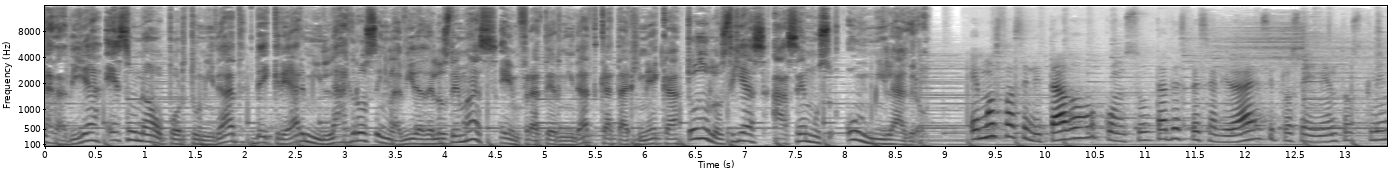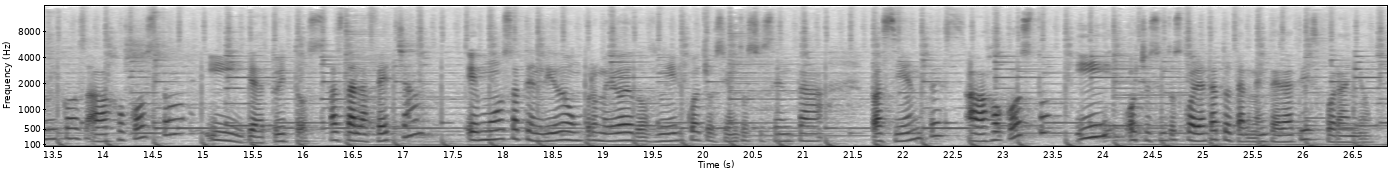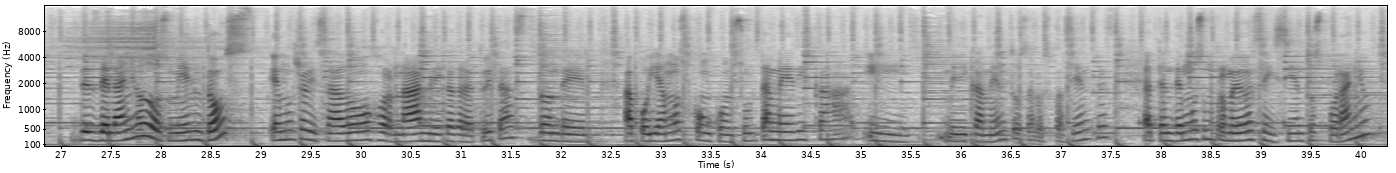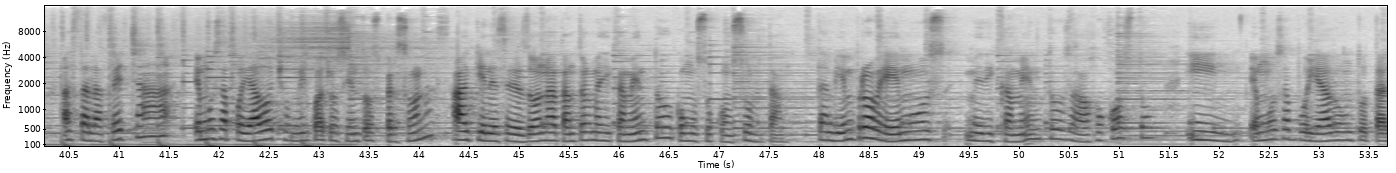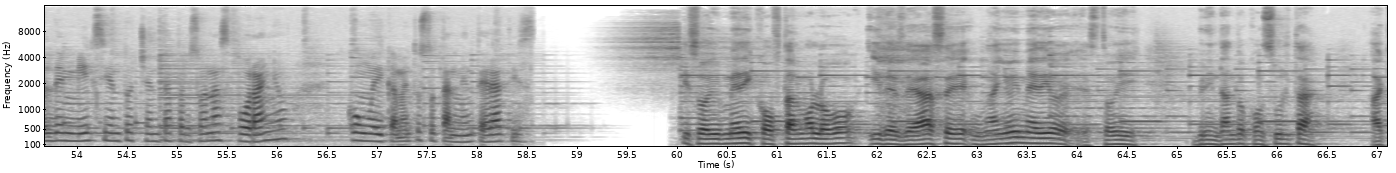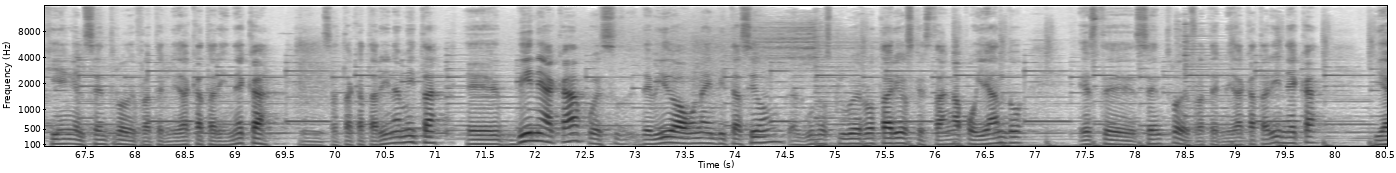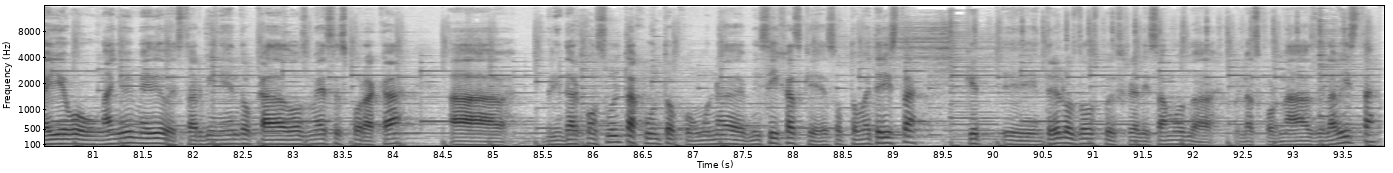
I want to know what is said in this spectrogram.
Cada día es una oportunidad de crear milagros en la vida de los demás. En Fraternidad Catarineca, todos los días hacemos un milagro. Hemos facilitado consultas de especialidades y procedimientos clínicos a bajo costo y gratuitos. Hasta la fecha hemos atendido un promedio de 2.460 pacientes a bajo costo y 840 totalmente gratis por año. Desde el año 2002 hemos realizado jornadas médicas gratuitas donde apoyamos con consulta médica y medicamentos a los pacientes. Atendemos un promedio de 600 por año. Hasta la fecha hemos apoyado 8.400 personas a quienes se les dona tanto el medicamento como su consulta. También proveemos medicamentos a bajo costo y hemos apoyado un total de 1.180 personas por año con medicamentos totalmente gratis. Y soy médico oftalmólogo y desde hace un año y medio estoy brindando consulta aquí en el Centro de Fraternidad Catarineca en Santa Catarina Mita. Eh, vine acá pues debido a una invitación de algunos clubes rotarios que están apoyando este Centro de Fraternidad Catarineca. Ya llevo un año y medio de estar viniendo cada dos meses por acá a brindar consulta junto con una de mis hijas que es optometrista que eh, entre los dos pues realizamos las jornadas de la vista.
